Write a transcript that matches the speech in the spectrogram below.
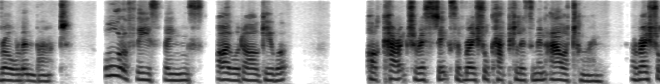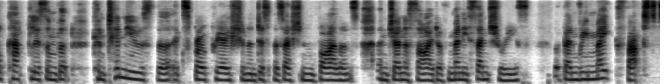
role in that. All of these things, I would argue, are, are characteristics of racial capitalism in our time, a racial capitalism that continues the expropriation and dispossession, violence, and genocide of many centuries, but then remakes that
